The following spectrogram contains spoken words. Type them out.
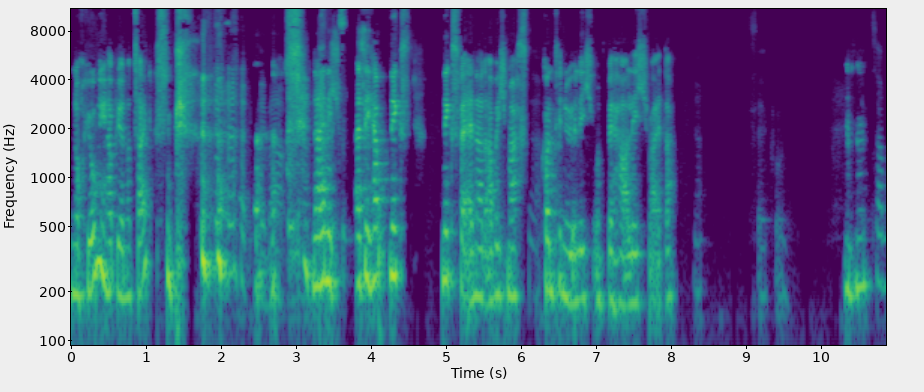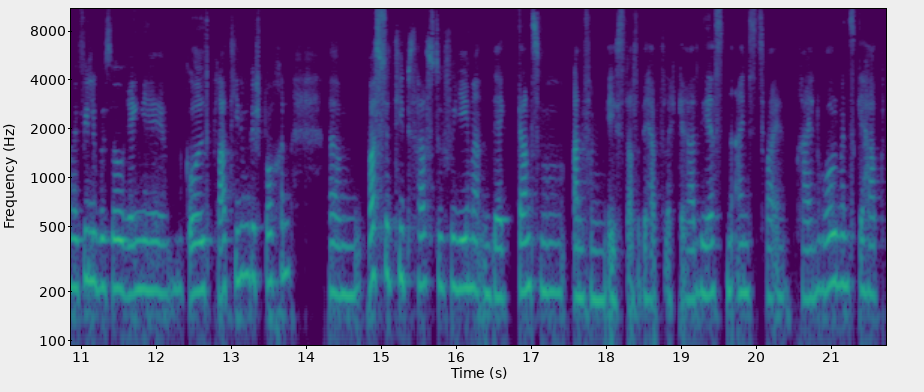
noch jung, ich habe ja noch Zeit. genau. Nein, ich, also ich habe nichts nichts verändert, aber ich mache es ja. kontinuierlich und beharrlich weiter. Ja, sehr cool. Mhm. Jetzt haben wir viel über so Ränge Gold, Platinum gesprochen. Ähm, was für Tipps hast du für jemanden, der ganz am Anfang ist? Also der hat vielleicht gerade die ersten eins, zwei, drei Enrollments gehabt,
